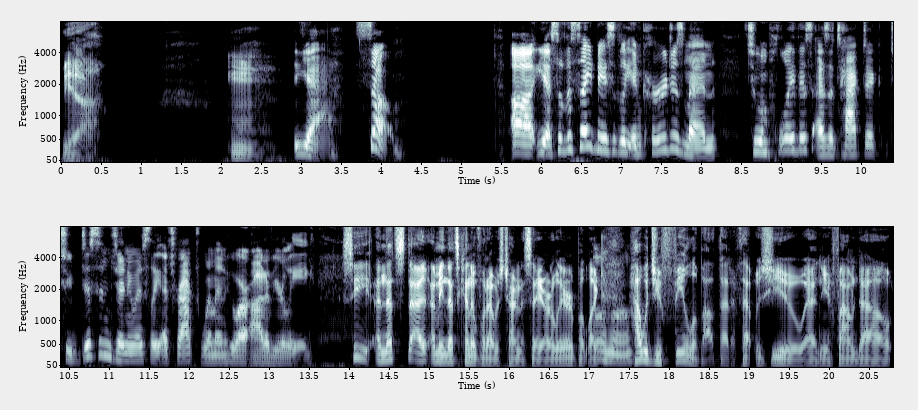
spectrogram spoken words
yeah mm. Yeah. So, uh, yeah. So the site basically encourages men to employ this as a tactic to disingenuously attract women who are out of your league. See, and that's I mean that's kind of what I was trying to say earlier, but like Mhm. how would you feel about that if that was you and you found out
